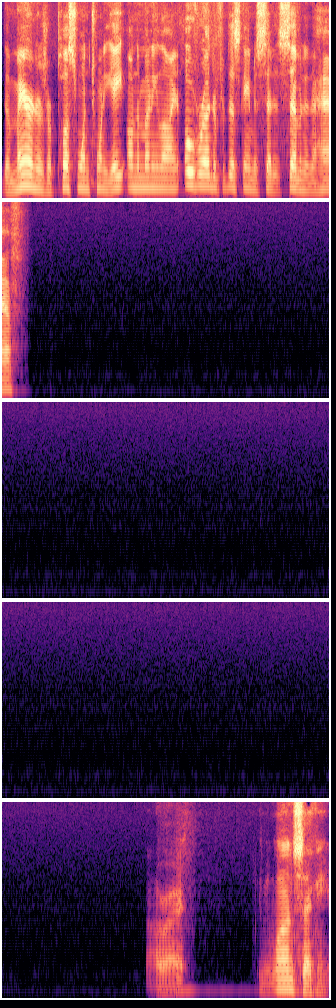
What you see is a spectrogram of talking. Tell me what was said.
The Mariners are plus 128 on the money line. Over under for this game is set at seven and a half. All right. Give me one second here.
